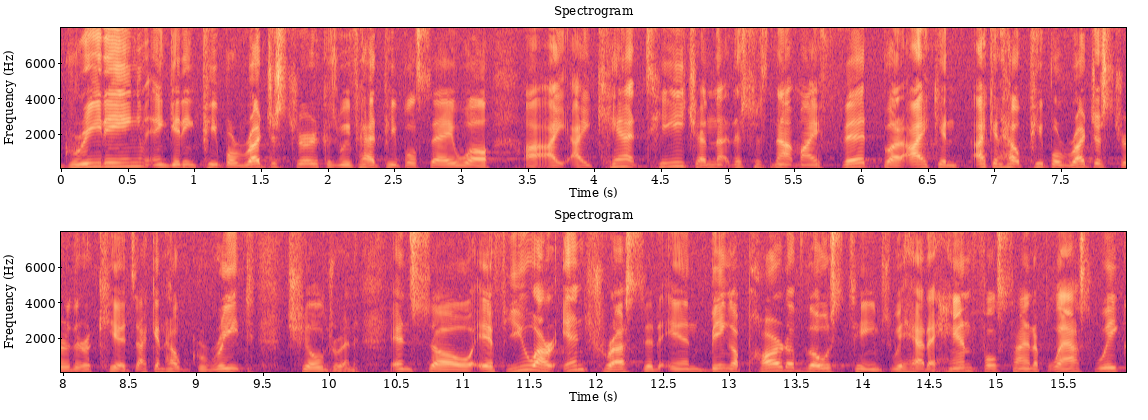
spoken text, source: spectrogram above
greeting and getting people registered because we've had people say, well, I, I can't teach, I'm not, this is not my fit, but I can, I can help people register their kids. I can help greet children. And so if you are interested in being a part of those teams, we had a handful sign up last week.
